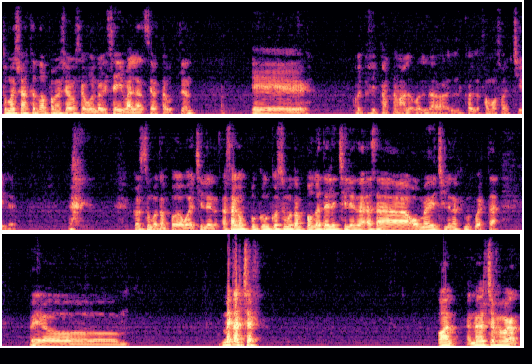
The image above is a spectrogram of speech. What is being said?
tú mencionaste dos para mencionar un segundo, que sí hay balance a esta cuestión. Eh, hoy que soy tan malo con, la, con los famosos en Chile. consumo tampoco agua chilena. O sea, con, con consumo tampoco tele chilena, o sea, o medio chilena que me cuesta. Pero... Metal Chef. Juan, el Metal Chef es bacán.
